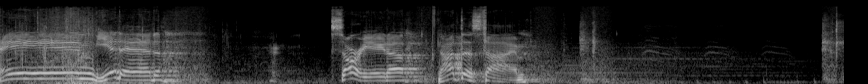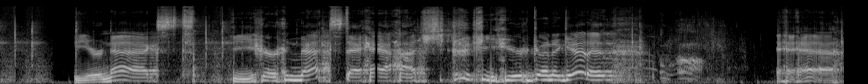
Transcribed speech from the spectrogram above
And you dead. Sorry, Ada. Not this time. You're next. You're next, Ash. You're gonna get it.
